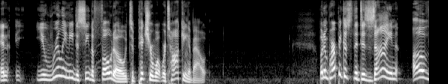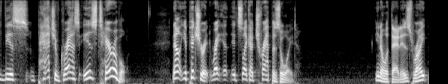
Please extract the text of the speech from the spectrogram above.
and you really need to see the photo to picture what we're talking about, but in part because the design of this patch of grass is terrible. Now, you picture it, right? It's like a trapezoid. You know what that is, right?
